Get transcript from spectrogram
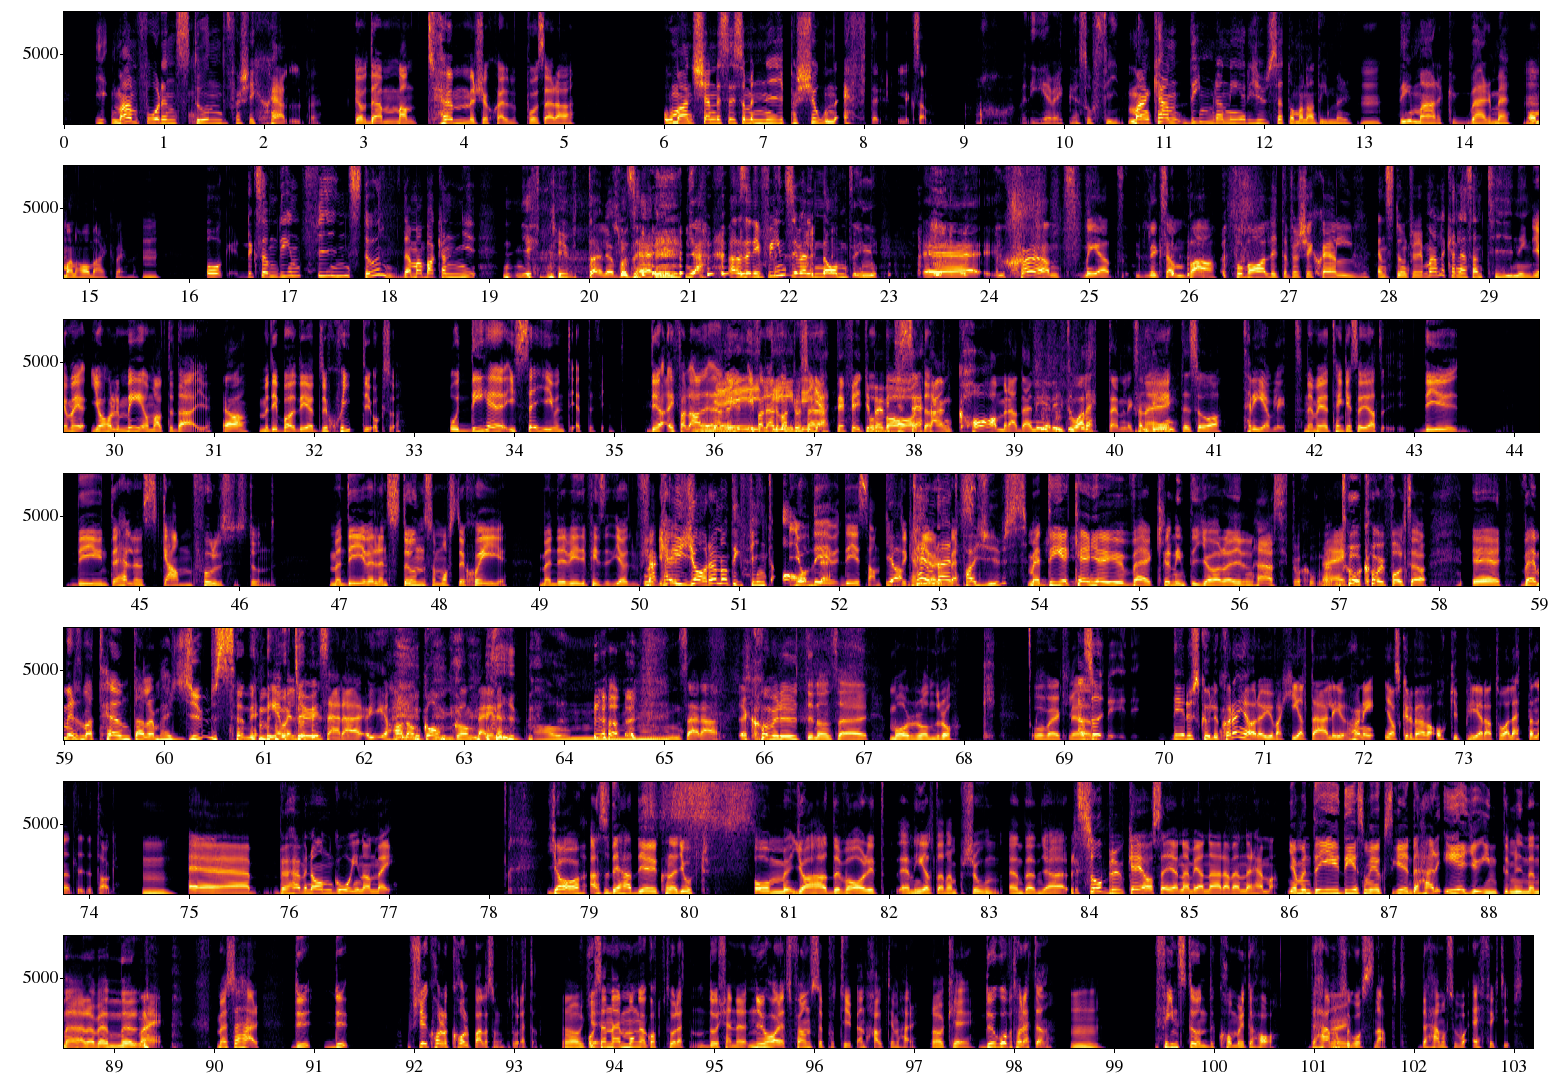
Man får en stund för sig själv. Ja, där man tömmer sig själv på så här. Och man känner sig som en ny person efter. Liksom. "Åh, men är det verkligen så fint? Man kan dimra ner ljuset om man har dimmer. Mm. Det är markvärme Mm. om man har markvärme. Mm. Och liksom, det är en fin stund där man bara kan nj- nj- njuta, eller jag på säga. Ja, alltså det finns ju väl någonting eh, skönt med att liksom bara få vara lite för sig själv en stund. För man kan läsa en tidning. Ja, men jag, jag håller med om allt det där ju. Ja. Men det är bara det att du skiter ju också. Och det i sig är ju inte jättefint. Det, ifall, Nej, ifall det hade är inte jättefint. Du behöver inte bada. sätta en kamera där nere i toaletten. Liksom. Det är inte så trevligt. Nej men jag tänker så att det är ju, det är ju inte heller en skamfull stund. Men det är väl en stund som måste ske. Men det, det finns, jag Man kan ju inte- göra någonting fint av Jo det, är- det är sant. Ja, du kan tända ett par ljus. Men det kan jag ju verkligen inte göra i den här situationen. Nej. Då kommer folk säga, eh, vem är det som har tänt alla de här ljusen? Emil, du är såhär, har någon gonggong där inne. Um, såhär. Jag kommer ut i någon så här morgonrock och verkligen... Alltså, det, det du skulle kunna göra är ju att vara helt ärlig. Hörni, jag skulle behöva ockupera toaletten ett litet tag. mm. Eh, behöver någon gå innan mig? Ja, alltså det hade jag ju kunnat gjort om jag hade varit en helt annan person än den jag är. Så brukar jag säga när vi har nära vänner hemma. Ja men det är ju det som är också grejen, det här är ju inte mina nära vänner. Nej. Men så här, du, du försök hålla koll på alla som går på toaletten. Ja, Okej, Och sen när många har gått på toaletten, då känner du, nu har jag ett fönster på typ en halvtimme här. Okej. Du går på toaletten, Mm. fin stund kommer du inte ha. Det här måste Nej. gå snabbt. Det här måste vara effektivt.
